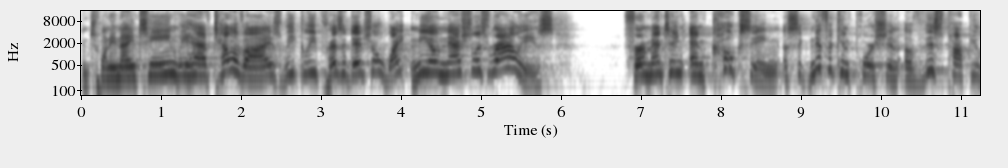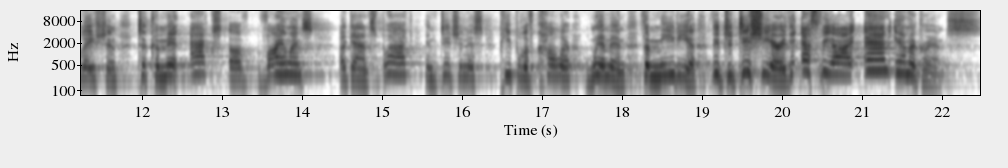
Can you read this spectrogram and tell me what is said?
In 2019, we have televised weekly presidential white neo nationalist rallies, fermenting and coaxing a significant portion of this population to commit acts of violence against black, indigenous, people of color, women, the media, the judiciary, the FBI, and immigrants.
